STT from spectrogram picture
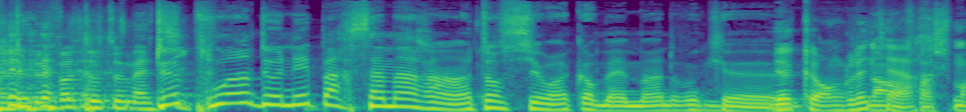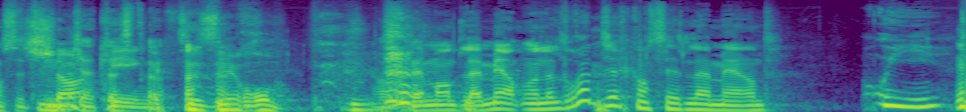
le, le vote Deux points donnés par Saint-Marin. Attention, hein, quand même. hein, donc, euh, Mieux Non, qu'Angleterre. franchement, c'est une Shocking. catastrophe. C'est zéro. Vraiment de la merde. On a le droit de dire quand c'est de la merde. Oui.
